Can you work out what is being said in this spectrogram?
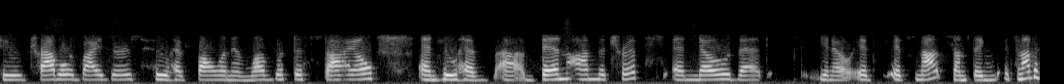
to travel advisors who have fallen in love with this style and who have uh, been on the trips and know that you know it's it's not something it's not a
